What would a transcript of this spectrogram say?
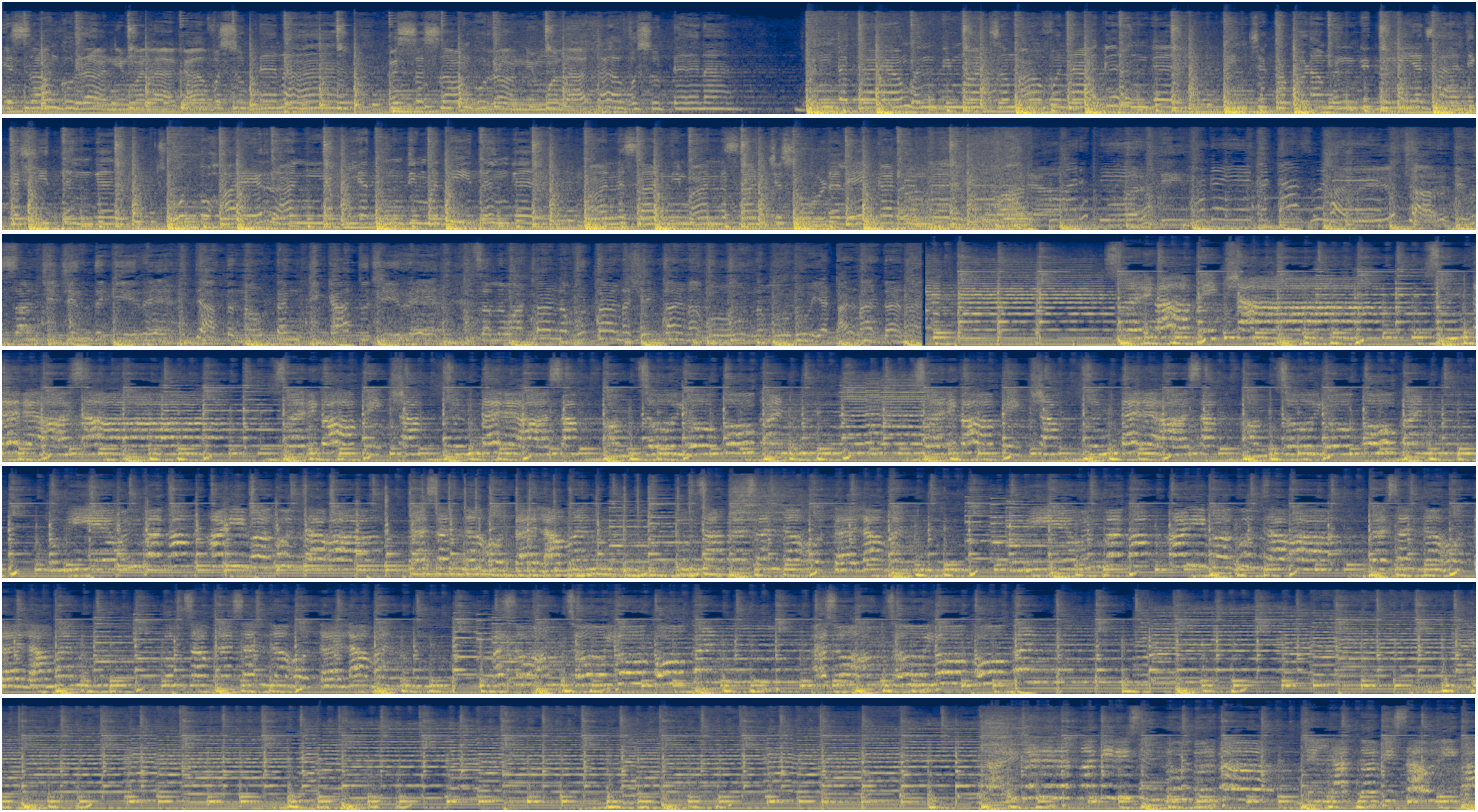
काय सांगू राणी मला गाव सुटना. कस सांगू राणी मला गाव सुटना. बंद कळ्या मंदी माझं माव नागरंग. त्यांच्या कपडा मंदी दुनिया झाली कशी तंग. जो हाय राणी आपल्या धुंदी मधी दंग. माणसांनी माणसांचे सोडले का रंग दिवसांची जिंदगी रे त्यात नौटंकी का तुझी रे? चल वाटाण फुटाण शेंगाण होऊन बुडू या टाणा टाणा. स्वर्गापेक्षा सुंदर आसा. स्वर्गापेक्षा सुंदर आसा. आमचो योग complicado.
